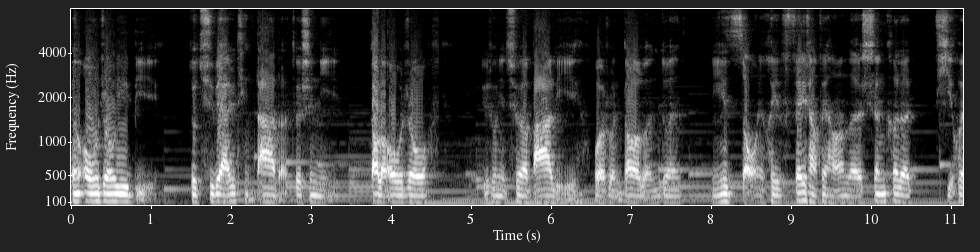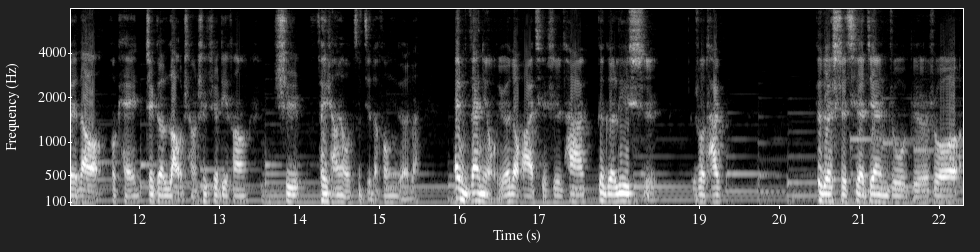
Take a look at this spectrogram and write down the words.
跟欧洲一比，就区别还是挺大的，就是你。到了欧洲，比如说你去了巴黎，或者说你到了伦敦，你一走，你可以非常非常的深刻的体会到，OK，这个老城市这地方是非常有自己的风格的。那你在纽约的话，其实它各个历史，比如说它各个时期的建筑，比如说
